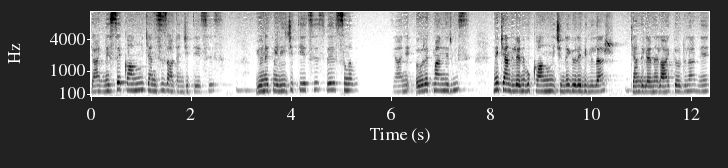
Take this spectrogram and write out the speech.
Yani meslek kanunu kendisi zaten ciddiyetsiz. Yönetmeliği ciddiyetsiz ve sınavı yani öğretmenlerimiz ne kendilerini bu kanunun içinde görebildiler, kendilerine layık gördüler ne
